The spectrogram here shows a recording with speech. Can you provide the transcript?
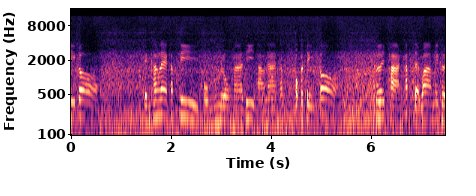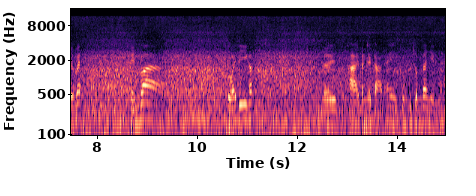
ี่ก็เป็นครั้งแรกครับที่ผมลงมาที่อ่าวนางครับ ปกติก็เคยผ่านครับ แต่ว่าไม่เคยแวะ เห็นว่าสวยดีครับ เลยถ่ายบรรยากาศให้คุณผู้ชมได้เห็นนะ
